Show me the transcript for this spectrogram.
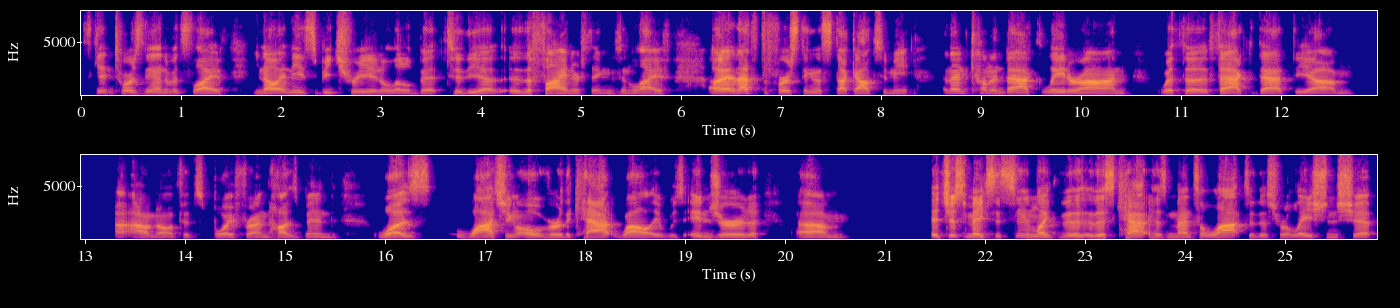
It's getting towards the end of its life. You know, it needs to be treated a little bit to the uh, the finer things in life. Uh, and that's the first thing that stuck out to me. And then coming back later on with the fact that the um I I don't know if it's boyfriend, husband was watching over the cat while it was injured. Um, it just makes it seem like th- this cat has meant a lot to this relationship.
